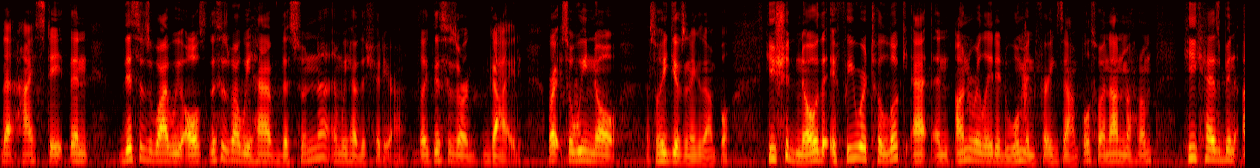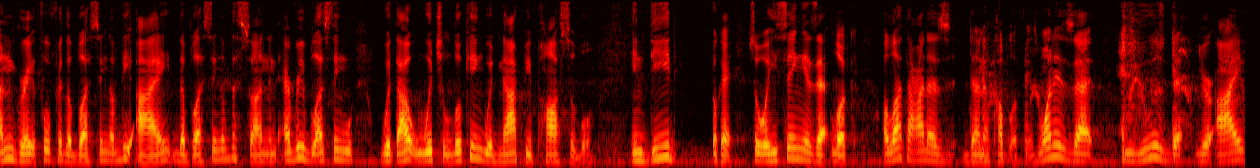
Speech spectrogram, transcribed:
that high state, then this is why we also this is why we have the sunnah and we have the sharia. Like this is our guide, right? So we know. So he gives an example he should know that if we were to look at an unrelated woman, for example, so a non mahram, he has been ungrateful for the blessing of the eye, the blessing of the sun, and every blessing without which looking would not be possible. Indeed, okay, so what he's saying is that, look, Allah Ta'ala has done a couple of things. One is that He used your eye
